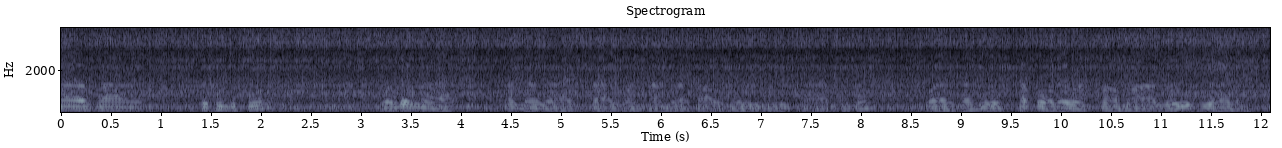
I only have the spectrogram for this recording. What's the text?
have uh, before. One thing that I know that I tried one time that I thought was really unique, uh, pickle, was I knew couple, they were from uh, Louisiana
